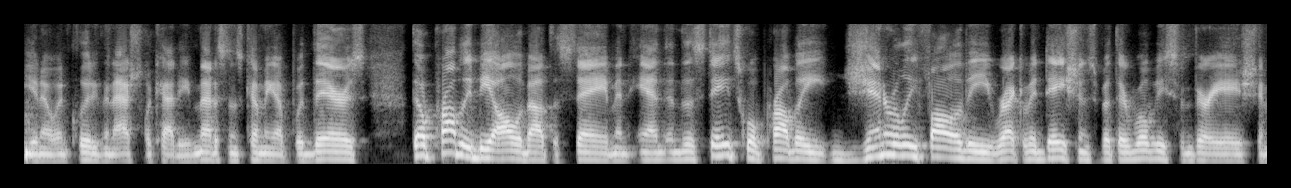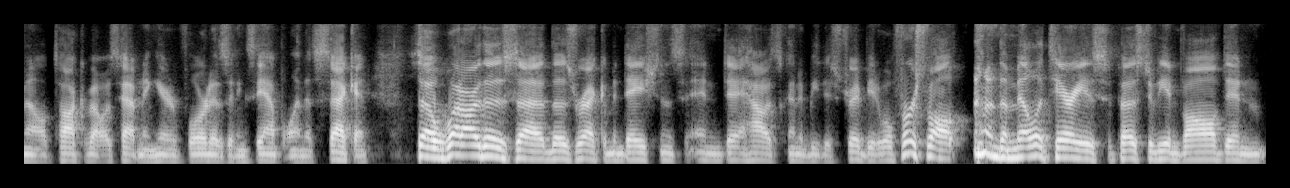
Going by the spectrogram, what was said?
you know, including the National Academy of Medicine is coming up with theirs. They'll probably be all about the same. And, and, and the states will probably generally follow the recommendations, but there will be some variation. I'll talk about what's happening here in Florida as an example in a second. So what are those uh, those recommendations and how it's going to be distributed? Well, first of all, the military is supposed to be involved in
